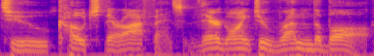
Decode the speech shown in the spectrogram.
to coach their offense. They're going to run the ball.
